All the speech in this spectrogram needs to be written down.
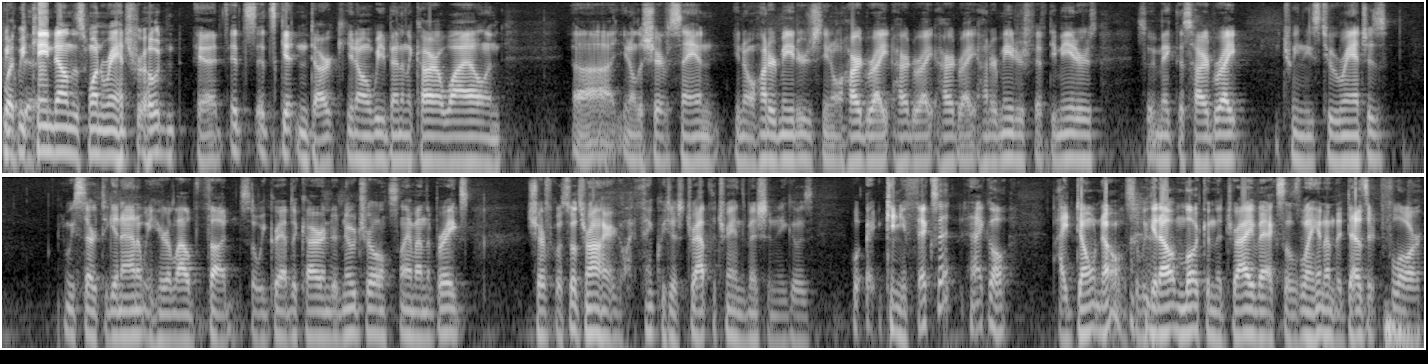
we, but, we uh, came down this one ranch road. And it's it's getting dark. You know, we've been in the car a while, and uh, you know the sheriff's saying, you know, 100 meters, you know, hard right, hard right, hard right, 100 meters, 50 meters. So we make this hard right between these two ranches. We start to get on it. We hear a loud thud. So we grab the car into neutral, slam on the brakes. Sheriff goes, "What's wrong?" I go, "I think we just dropped the transmission." And he goes, well, "Can you fix it?" And I go, "I don't know." So we get out and look, and the drive axle's laying on the desert floor.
